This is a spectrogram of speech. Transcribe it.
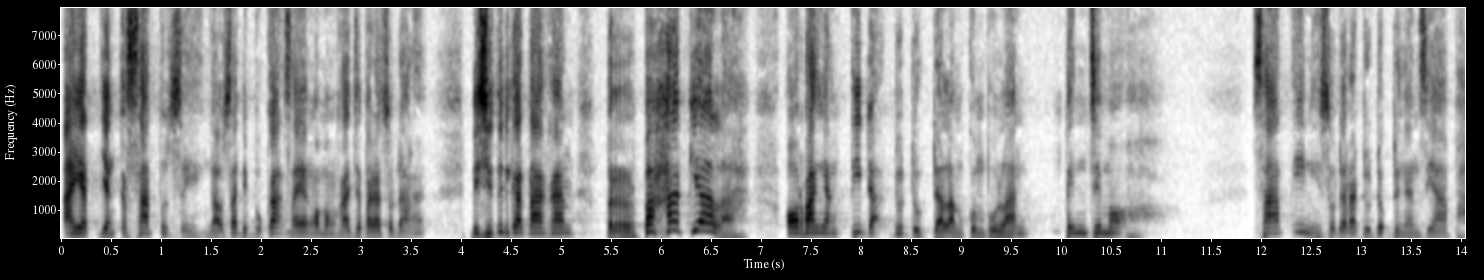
ayat yang ke satu sih. Nggak usah dibuka, saya ngomong saja pada saudara. Di situ dikatakan berbahagialah orang yang tidak duduk dalam kumpulan pencemooh. Saat ini saudara duduk dengan siapa?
